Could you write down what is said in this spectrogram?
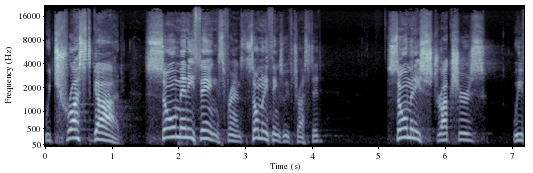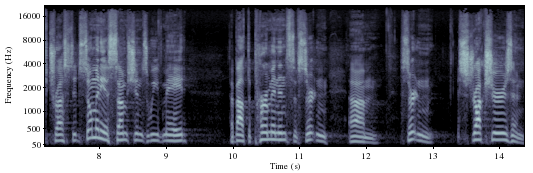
We trust God. So many things, friends, so many things we've trusted. So many structures we've trusted. So many assumptions we've made about the permanence of certain, um, certain structures and,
